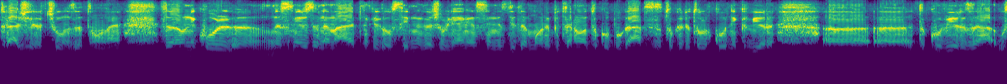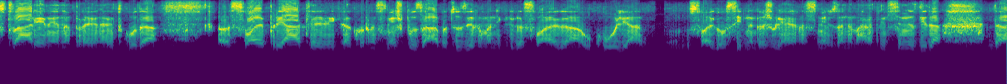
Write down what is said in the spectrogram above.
dražji račun za to. Zdaj, nikoli eh, ne smeš zanemariti nekega osebnega življenja, se mi zdi, da mora biti ravno tako bogat, zato ker je to lahko nek vir, uh, uh, vir za ustvarjanje naprej. Ne? Tako da uh, svoje prijatelje nikakor ne smeš pozabiti, oziroma nekega svojega okolja. Svojega osebnega življenja ne smeš zanemariti. In se mi zdi, da, da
